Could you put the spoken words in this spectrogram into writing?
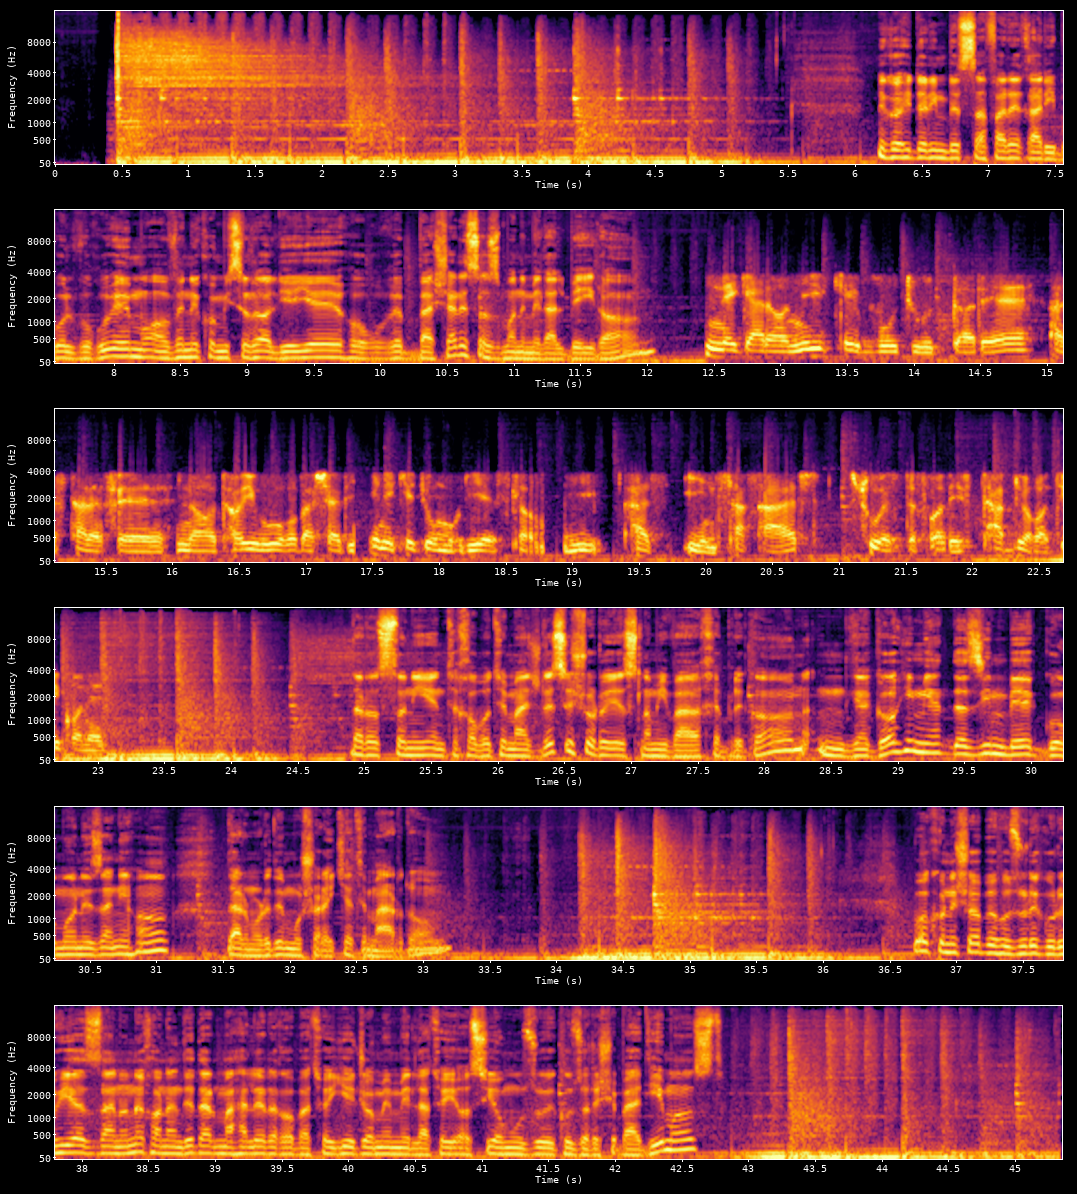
نگاهی داریم به سفر قریب الوقوع معاون کمیسر عالیه حقوق بشر سازمان ملل به ایران. نگرانی که وجود داره از طرف نهادهای حقوق بشری اینه که جمهوری اسلامی از این سفر سوء استفاده تبلیغاتی کنه. در آستانه انتخابات مجلس شورای اسلامی و خبرگان نگاهی میاندازیم به گمان زنی ها در مورد مشارکت مردم. واکنش به حضور گروهی از زنان خواننده در محل رقابت های جام ملت های آسیا موضوع گزارش بعدی ماست.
